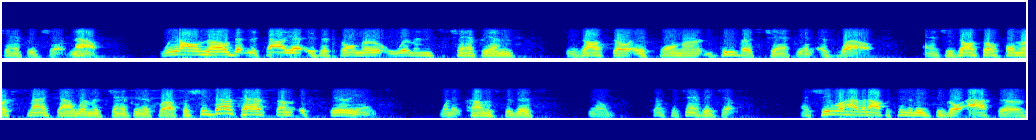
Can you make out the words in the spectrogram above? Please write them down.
Championship. Now, we all know that Natalya is a former women's champion. She's also a former Divas champion as well and she's also a former SmackDown Women's Champion as well. So she does have some experience when it comes to this, you know, comes to championships. And she will have an opportunity to go after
